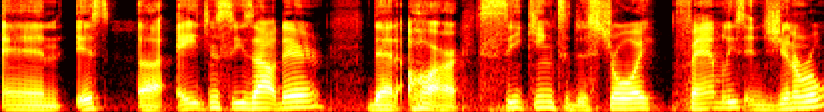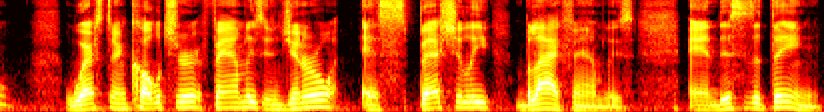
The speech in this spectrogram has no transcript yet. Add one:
And it's uh, agencies out there that are seeking to destroy families in general western culture families in general especially black families. And this is a thing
